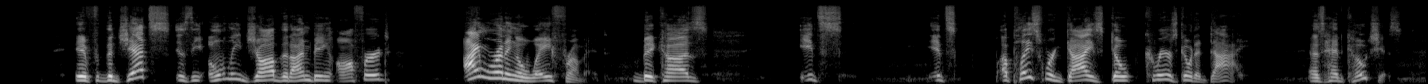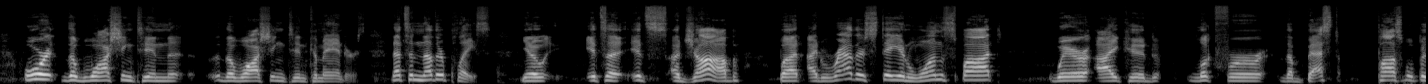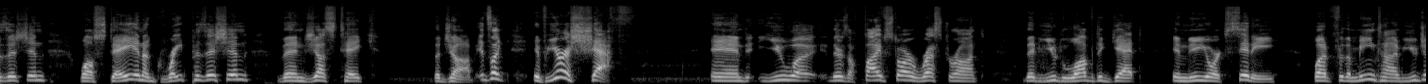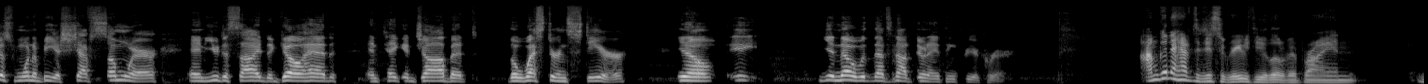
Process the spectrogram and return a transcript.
If the Jets is the only job that I'm being offered, I'm running away from it because it's it's a place where guys go careers go to die as head coaches or the Washington the Washington Commanders. That's another place. You know, it's a it's a job, but I'd rather stay in one spot where I could look for the best possible position while stay in a great position than just take the job. It's like if you're a chef and you uh, there's a five star restaurant that you'd love to get in New York City, but for the meantime, you just want to be a chef somewhere, and you decide to go ahead and take a job at the Western Steer. You know, you know that's not doing anything for your career. I'm going to have to disagree with you a little bit, Bryan,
